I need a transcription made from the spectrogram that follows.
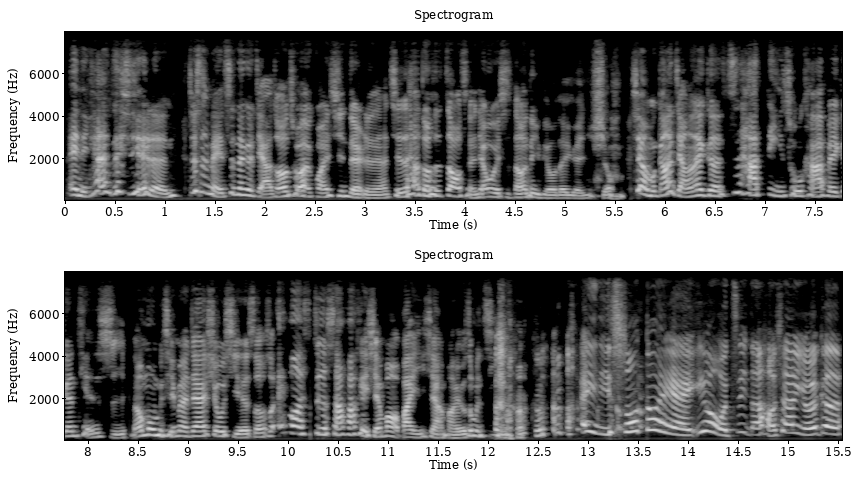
哎、欸，你看这些人，就是每次那个假装出来关心的人啊，其实他都是造成人家胃食道逆流的元凶。像我们刚刚讲的那个，是他递出咖啡跟甜食，然后莫名其妙在休息的时候说：“哎、欸，不好意思，这个沙发可以先帮我搬一下吗？有这么急吗？” 哎、你说对哎，因为我记得好像有一个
